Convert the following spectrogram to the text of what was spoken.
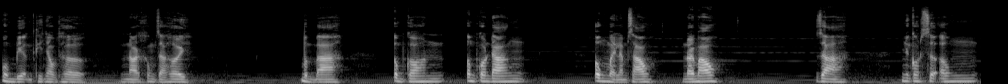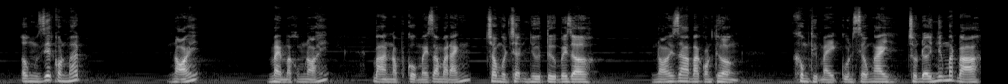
mồm miệng thì nhau thở, nói không ra hơi. Bẩm bà, ông con, ông con đang... Ông mày làm sao? Nói mau. Dạ, nhưng con sợ ông, ông giết con mất. Nói, mày mà không nói, bà nọc cổ mày ra mà đánh trong một trận như từ bây giờ. Nói ra bà còn thường, không thì mày cuốn xéo ngay cho đỡ nhức mắt bà.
